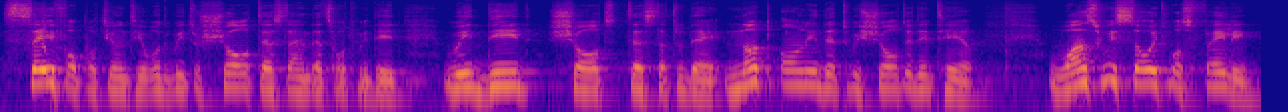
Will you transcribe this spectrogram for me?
safe opportunity would be to short Tesla and that's what we did. We did short Tesla today. Not only that we shorted it here, once we saw it was failing,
